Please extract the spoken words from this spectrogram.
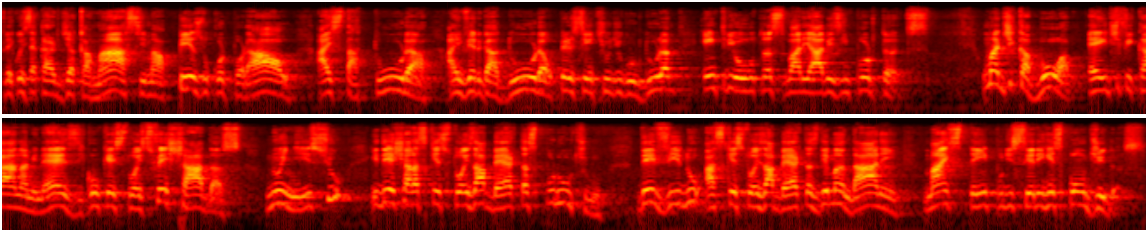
frequência cardíaca máxima, peso corporal, a estatura, a envergadura, o percentil de gordura, entre outras variáveis importantes. Uma dica boa é edificar a anamnese com questões fechadas no início e deixar as questões abertas por último, devido às questões abertas demandarem mais tempo de serem respondidas.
